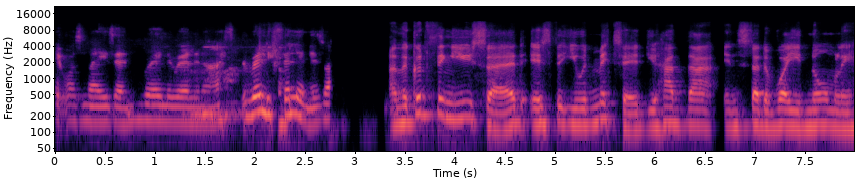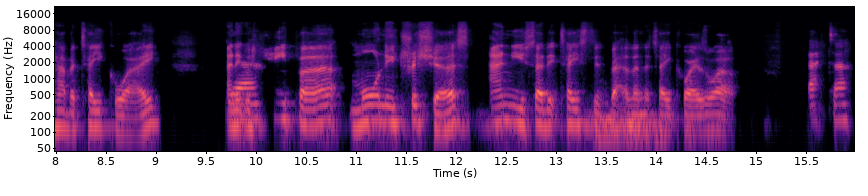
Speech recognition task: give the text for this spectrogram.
It was amazing. Really, really nice. Really filling as well. And the good thing you said is that you admitted you had that instead of where you'd normally have a takeaway. And it was cheaper, more nutritious, and you said it tasted better than a takeaway as well. Better.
